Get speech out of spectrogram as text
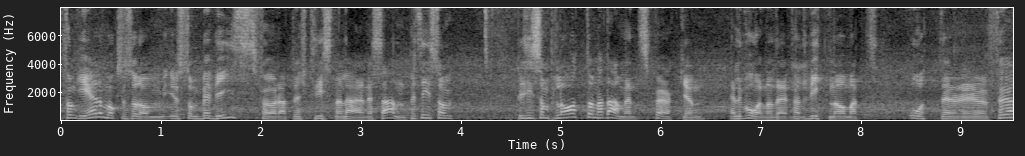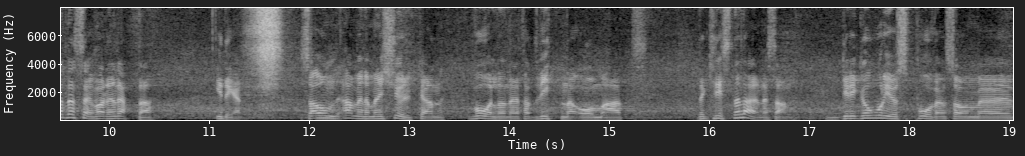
fungerar de också så de, just som bevis för att den kristna läran är sann. Precis som, precis som Platon hade använt spöken eller vålnader för att mm. vittna om att återfödelse var den rätta idén. Så mm. använder man i kyrkan vålnaden för att vittna om att den kristna läran är sann. Gregorius, påven som, eh,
